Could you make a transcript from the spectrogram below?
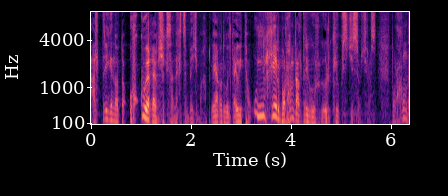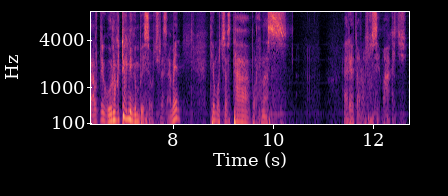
алдрыг нь одоо өгөхгүй байгаа юм шиг санагдсан байж магадгүй. Яг гэвэл Давид таан үнэхээр бурханд алдрыг өргөхийг хүсэж исэн учраас бурханд алдрыг өргөдөг нэгэн байсан учраас амин. Тэм учраас та бурханаас арайд оруулсан юм а гэж.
